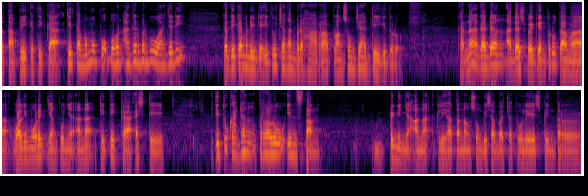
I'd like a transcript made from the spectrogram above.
tetapi ketika kita memupuk pohon agar berbuah, jadi ketika mendidik itu jangan berharap langsung jadi gitu loh. Karena kadang ada sebagian terutama wali murid yang punya anak di TK, SD, itu kadang terlalu instan. Pengennya anak kelihatan langsung bisa baca tulis, pinter,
